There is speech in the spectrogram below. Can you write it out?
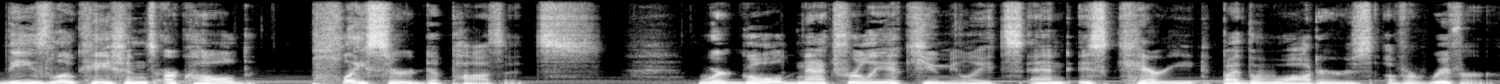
These locations are called placer deposits, where gold naturally accumulates and is carried by the waters of a river.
